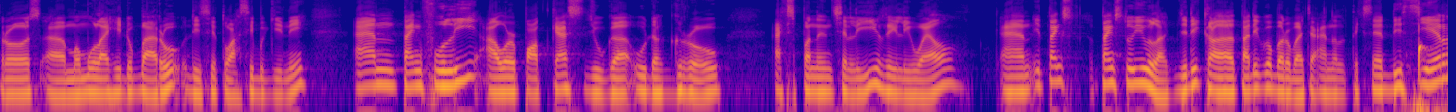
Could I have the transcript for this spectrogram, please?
terus uh, memulai hidup baru di situasi begini. And thankfully our podcast juga udah grow exponentially really well. And it thanks thanks to you lah. Jadi kalau tadi gue baru baca analyticsnya this year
